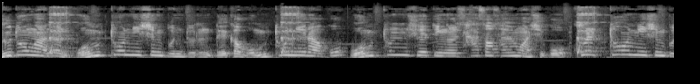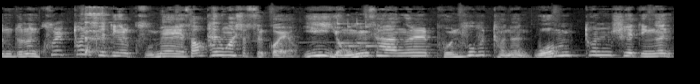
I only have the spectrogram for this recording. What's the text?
그동안은 웜톤이신 분들은 내가 웜톤이라고 웜톤 쉐딩을 사서 사용하시고 쿨톤이신 분들은 쿨톤 쉐딩을 구매해서 사용하셨을 거예요. 이 영상을 본 후부터는 웜톤 쉐딩은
